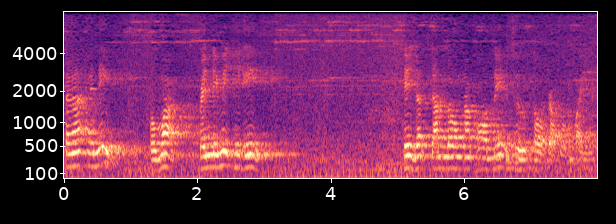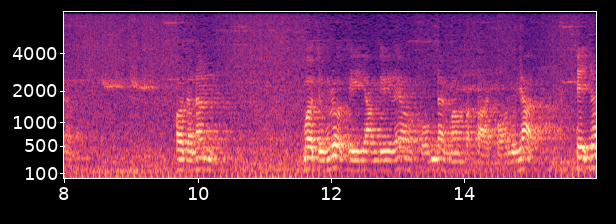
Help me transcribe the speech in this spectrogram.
ฉะนั้นไอ้นี่ผมว่าเป็นนิมิตที่ดีที่จะจันลงนครนี้สืบต่อจากผมไปนะ เพราะฉะนั้นเมื่อถึงเลิกษ์ดียามดีแล้ว ผมได้มาประกาศขออนุญาตที่จะ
